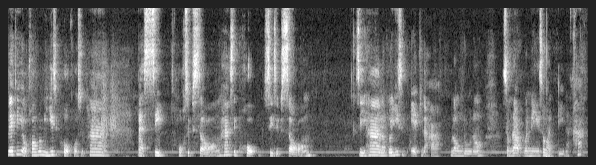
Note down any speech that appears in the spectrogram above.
เลขที่เกี่ยวข้องก็มี 26 65 80 62 56 42 45 แล้วก็ 21 นะคะ ลองดูเนาะสำหรับวันนี้สวัสดีนะคะ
